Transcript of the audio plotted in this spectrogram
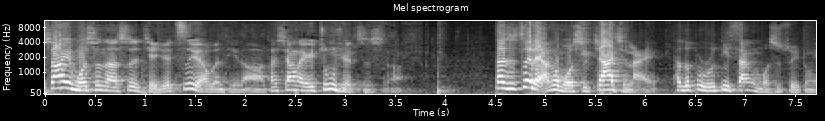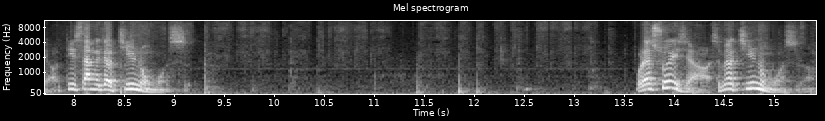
商业模式呢是解决资源问题的啊，它相当于中学知识啊。但是这两个模式加起来，它都不如第三个模式最重要。第三个叫金融模式。我来说一下啊，什么叫金融模式啊？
